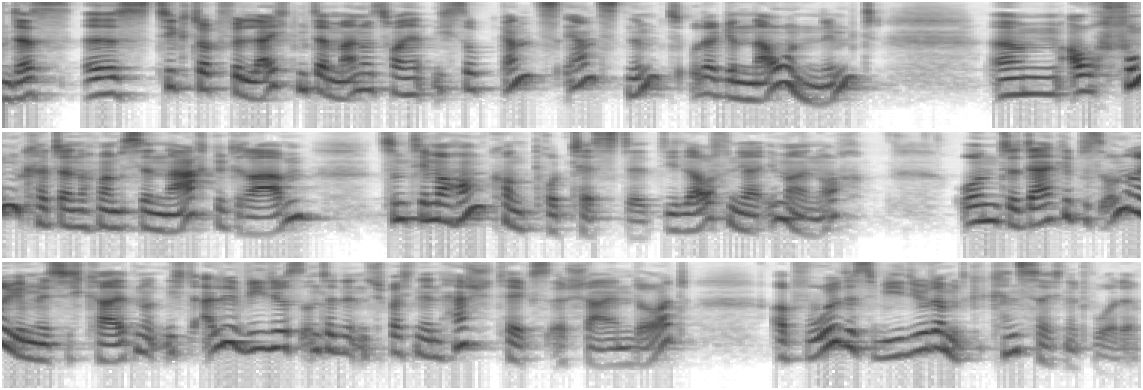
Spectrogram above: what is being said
dass es TikTok vielleicht mit der Meinungsfreiheit nicht so ganz ernst nimmt oder genau nimmt. Ähm, auch Funk hat da noch mal ein bisschen nachgegraben zum Thema Hongkong-Proteste. Die laufen ja immer noch. Und da gibt es Unregelmäßigkeiten und nicht alle Videos unter den entsprechenden Hashtags erscheinen dort, obwohl das Video damit gekennzeichnet wurde.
